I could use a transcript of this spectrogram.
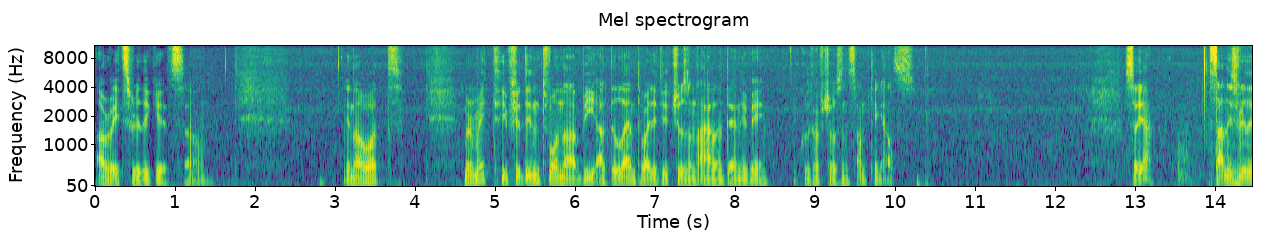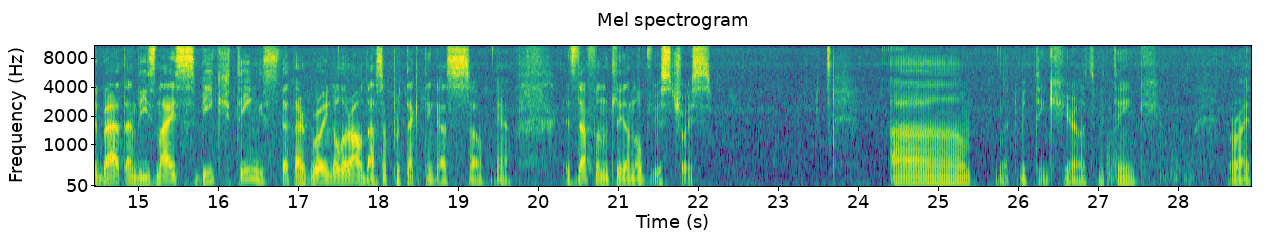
our rate's really good, so... You know what? Mermaid, if you didn't wanna be at the land, why did you choose an island anyway? You could have chosen something else. So yeah, sun is really bad and these nice big things that are growing all around us are protecting us, so yeah. It's definitely an obvious choice. Um, let me think here, let me think. Right,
